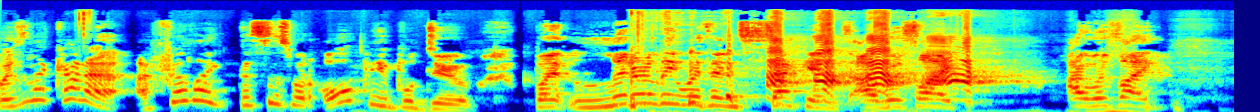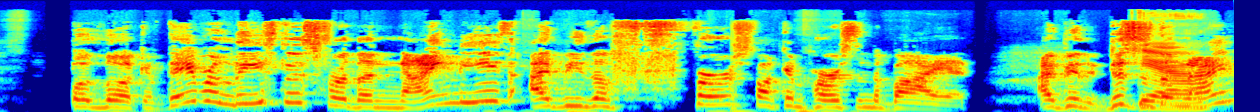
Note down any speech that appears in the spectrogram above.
know isn't that kind of i feel like this is what old people do but literally within seconds i was like i was like but look, if they release this for the 90s, I'd be the first fucking person to buy it. I'd be like, this is Yeah. the 90s?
